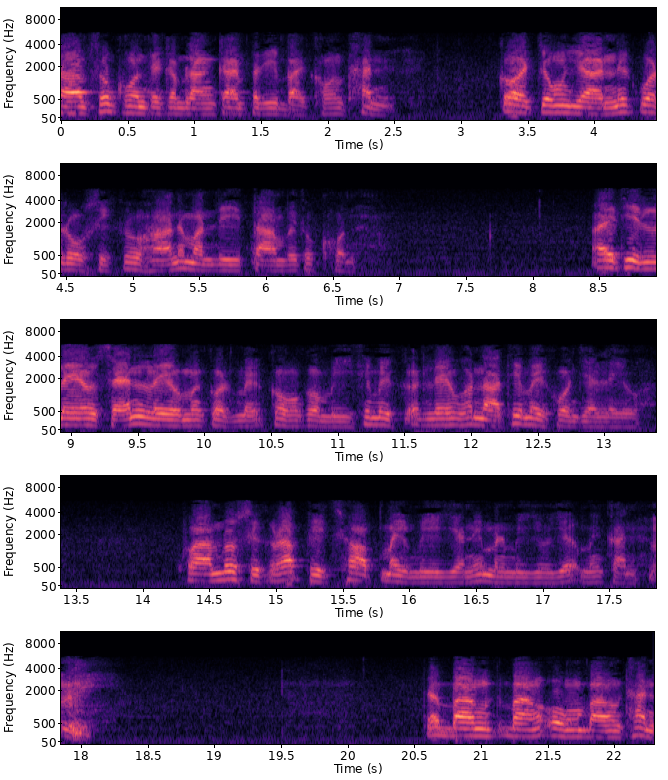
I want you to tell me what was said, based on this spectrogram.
ตามสมควรแต่กำลังการปฏิบัติของท่าน ก็จงอย่านึกว่าโลกศิษย์ลูกหานั้นมันดีตามไปทุกคน ไอ้ที่เลวแสนเลวมันก็ไม่ก็มันก็มีที่ไม่เลวขนาดที่ไม่ควรจะเลวความรู้สึกรับผิดชอบไม่มีอย่างนี้มันมีอยู่เยอะเหมือนกันแต่บางบางองค์บางท่าน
